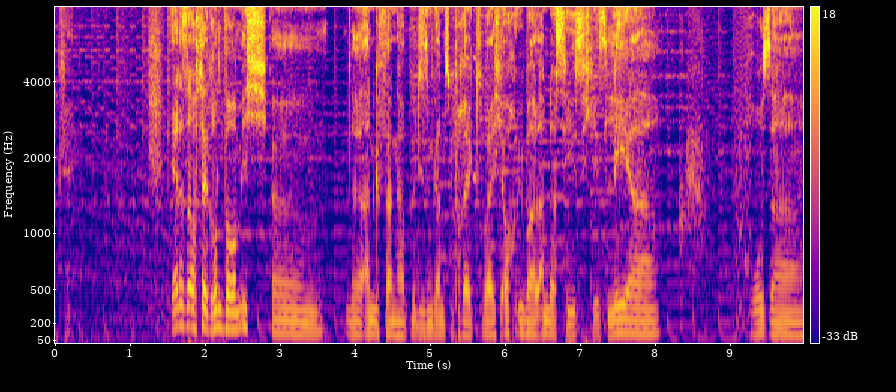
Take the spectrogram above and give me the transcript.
okay. Ja, das ist auch der Grund, warum ich ähm, ne, angefangen habe mit diesem ganzen Projekt, weil ich auch überall anders hieß. Ich hieß Lea, Rosa.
